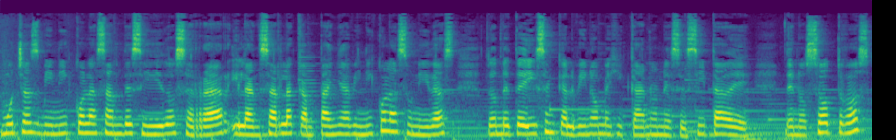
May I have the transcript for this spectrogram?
muchas vinícolas han decidido cerrar y lanzar la campaña Vinícolas Unidas, donde te dicen que el vino mexicano necesita de, nosotros,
